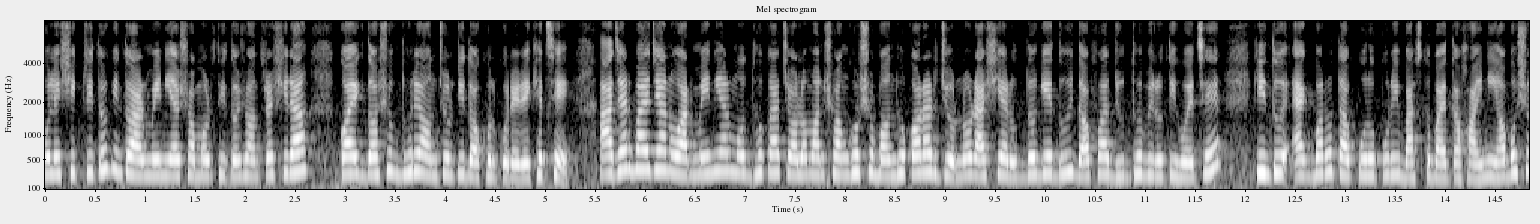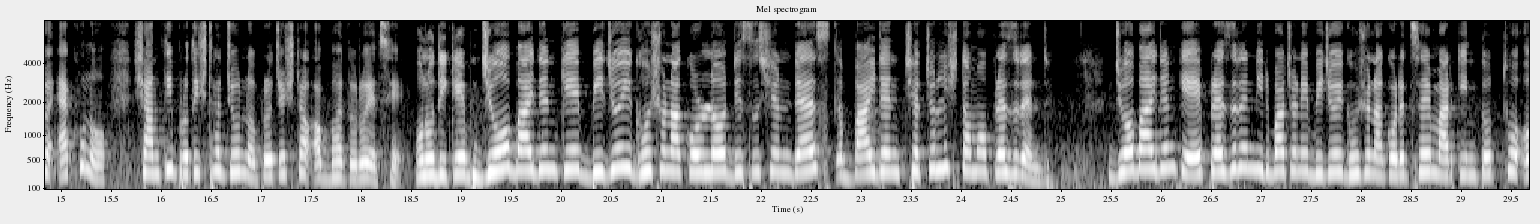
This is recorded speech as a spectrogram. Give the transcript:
বলে স্বীকৃত, কিন্তু আর্মেনিয়া সমর্থিত সন্ত্রাসীরা কয়েক দশক ধরে অঞ্চলটি দখল করে রেখেছে। আজারবাইজান ও আর্মেনিয়ার মধ্যকার চলমান সংঘর্ষ বন্ধ করার জন্য রাশিয়ার উদ্যোগে দুই দফা যুদ্ধবিরতি হয়েছে, কিন্তু একবারও তা পুরোপুরি পুরোপুরি বাস্তবায়িত হয়নি। অবশ্য এখনও শান্তি প্রতিষ্ঠার জন্য প্রচেষ্টা অব্যাহত রয়েছে। অন্যদিকে, জো বাইডেনকে বিজয়ী ঘোষণা করল ডিসিশন ডেস্ক, বাইডেন ছেচল্লিশতম প্রেসিডেন্ট। জো বাইডেনকে প্রেসিডেন্ট নির্বাচনে বিজয়ী ঘোষণা করেছে মার্কিন তথ্য ও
